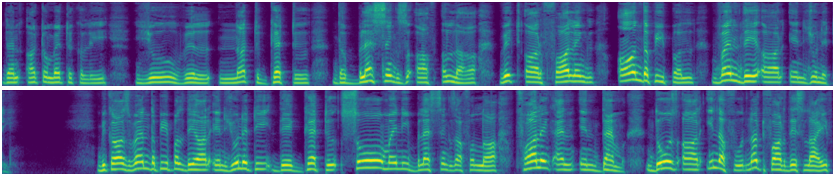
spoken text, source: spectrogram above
then automatically you will not get the blessings of Allah which are falling on the people when they are in unity because when the people they are in unity they get so many blessings of allah falling and in them. Those are enough not for this life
